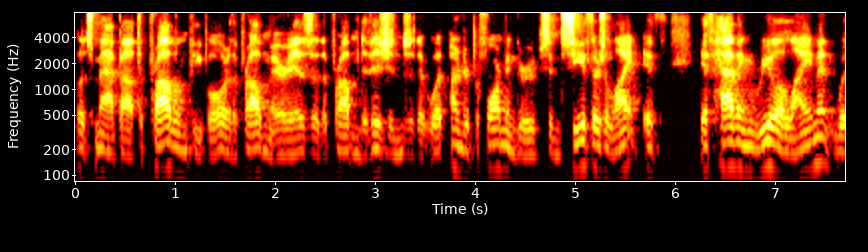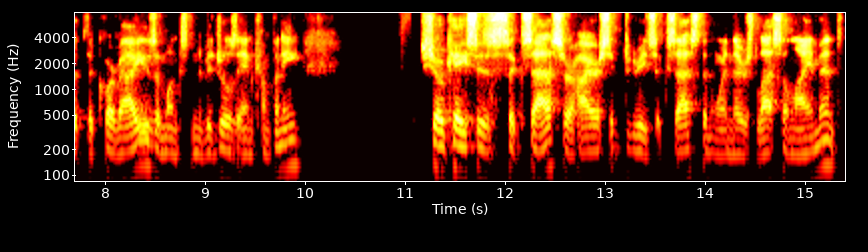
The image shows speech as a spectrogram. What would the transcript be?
let's map out the problem people or the problem areas or the problem divisions or the what underperforming groups and see if there's a line if if having real alignment with the core values amongst individuals and company showcases success or higher degree success than when there's less alignment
